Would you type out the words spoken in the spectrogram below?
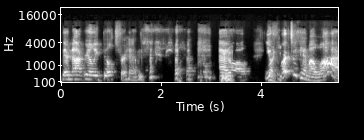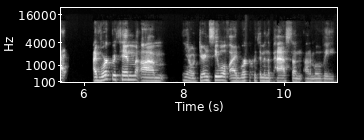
They're not really built for him at all. You've right. worked with him a lot. I've worked with him. Um, you know, during Seawolf, I had worked with him in the past on on a movie,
